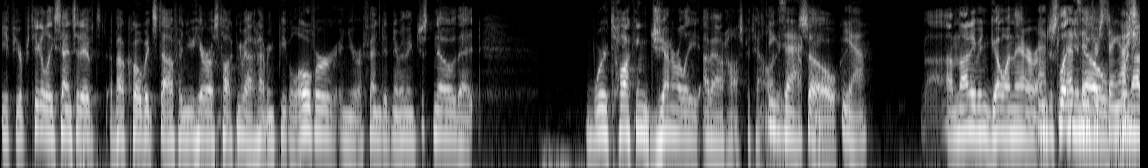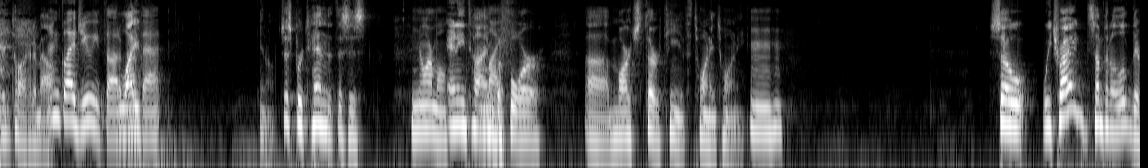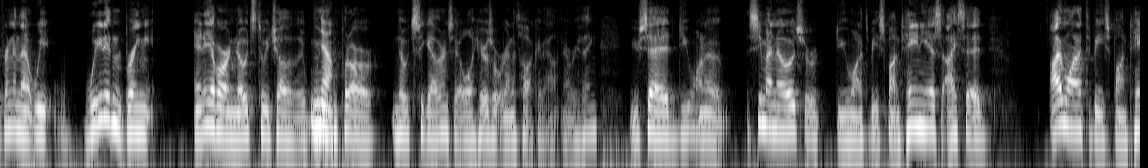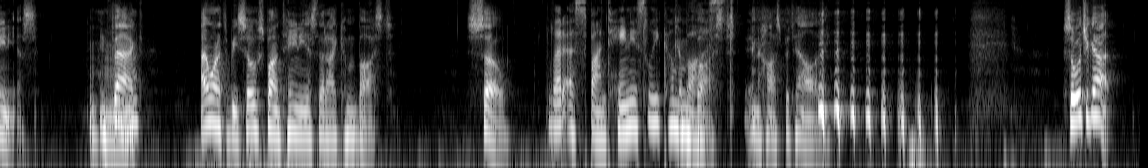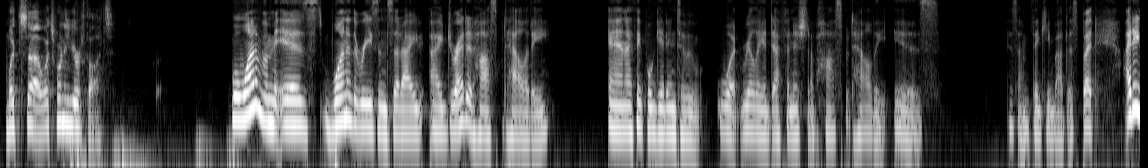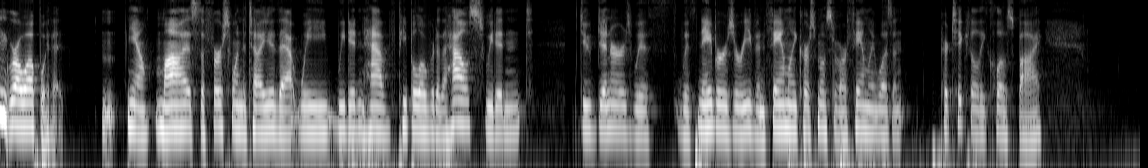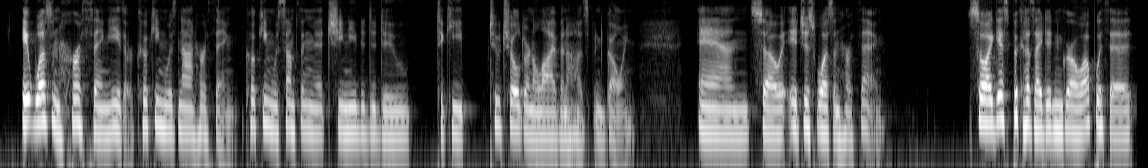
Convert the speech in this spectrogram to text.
if you're particularly sensitive about COVID stuff and you hear us talking about having people over and you're offended and everything, just know that we're talking generally about hospitality. exactly. So yeah, I'm not even going there. I'm just letting you know interesting. we're not even talking about. I'm glad you thought about life- that. You know, just pretend that this is Normal. anytime life. before uh, March 13th, 2020. Mm-hmm. So we tried something a little different in that we we didn't bring any of our notes to each other. We No. didn't put our notes together and say, "Well, here's what we're going to talk about" and everything. You said, "Do you want to see my notes or do you want it to be spontaneous?" I said, "I want it to be spontaneous." In fact, I want it to be so spontaneous that I combust. So, Let us spontaneously combust. combust in hospitality. so what you got? What's uh, what's one of your thoughts? Well, one of them is one of the reasons that I, I dreaded hospitality. And I think we'll get into what really a definition of hospitality is as I'm thinking about this. But I didn't grow up with it. You know, Ma is the first one to tell you that we, we didn't have people over to the house. We didn't do dinners with, with neighbors or even family. Of course, most of our family wasn't particularly close by it wasn't her thing either. Cooking was not her thing. Cooking was something that she needed to do to keep two children alive and a husband going. And so it just wasn't her thing. So I guess because I didn't grow up with it,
